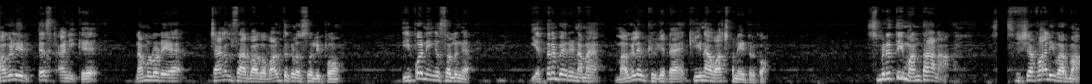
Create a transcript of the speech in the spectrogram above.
மகளிர் டெஸ்ட் அணிக்கு நம்மளுடைய சேனல் சார்பாக வாழ்த்துக்களை சொல்லிப்போம். இப்போ நீங்கள் சொல்லுங்கள் எத்தனை பேர் நம்ம மகளிர் கிரிக்கெட்டை கீனாக வாட்ச் பண்ணிகிட்ருக்கோம் இருக்கோம்? ஸ்மிருதி மந்தானா ஷெஃபாலி வர்மா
